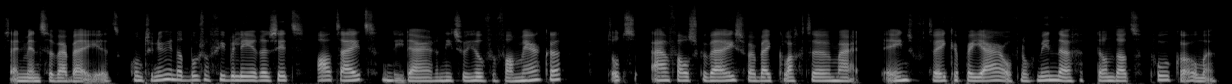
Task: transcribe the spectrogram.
zijn mensen waarbij het continu in dat boezemfibrilleren zit, altijd, die daar niet zo heel veel van merken, tot aanvalsgewijs, waarbij klachten maar eens of twee keer per jaar of nog minder dan dat voorkomen.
